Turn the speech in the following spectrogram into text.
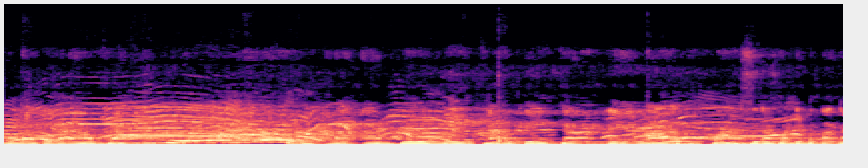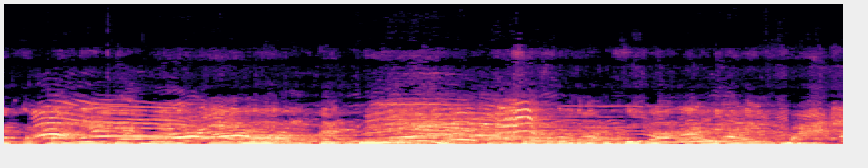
kemudian kepada Fani Andini Kartika Ela masih dapat dimenangkan kembali kedua Ela Andi masih dapat dimenangkan Vila Andi Fani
